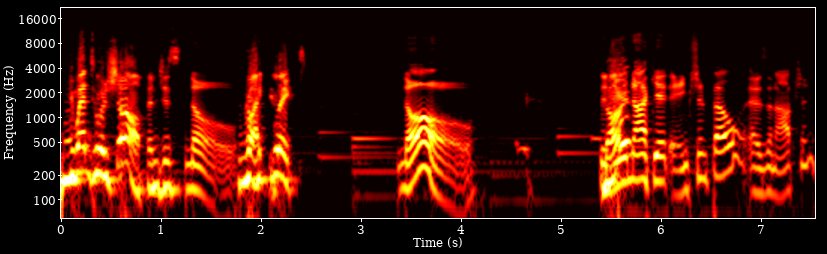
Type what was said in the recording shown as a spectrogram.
you went to a shop and just No, right clicked. no. Did No? you not get Ancient Bell as an option?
